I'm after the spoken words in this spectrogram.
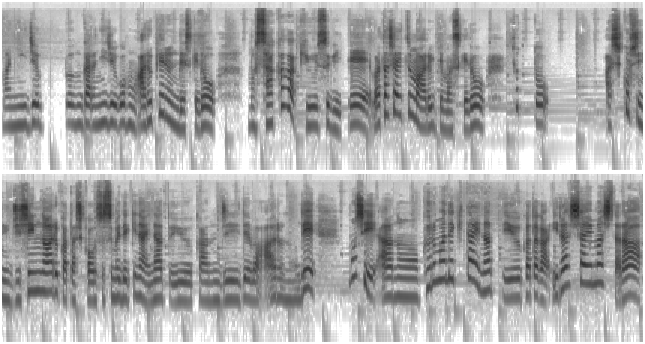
まあ、20分から25分歩けるんですけどもう坂が急すぎて私はいつも歩いてますけどちょっと足腰に自信がある方しかおすすめできないなという感じではあるのでもしあの車で来たいなっていう方がいらっしゃいましたら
